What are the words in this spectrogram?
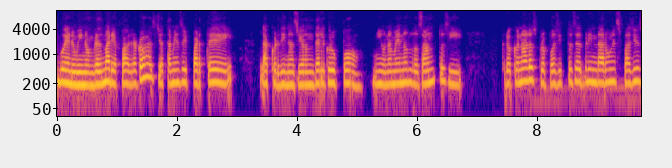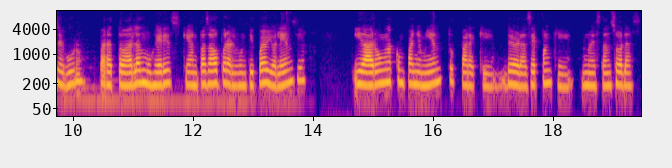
Bueno, mi nombre es María Paula Rojas, yo también soy parte de la coordinación del grupo Ni Una Menos Los Santos y creo que uno de los propósitos es brindar un espacio seguro para todas las mujeres que han pasado por algún tipo de violencia y dar un acompañamiento para que de verdad sepan que no están solas.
